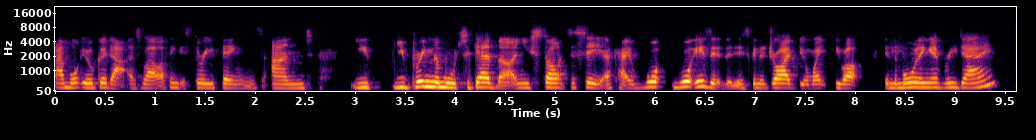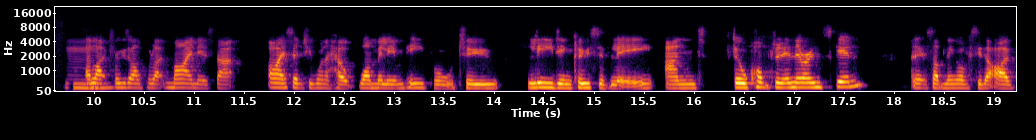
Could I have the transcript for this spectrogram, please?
and what you're good at as well. I think it's three things, and you you bring them all together, and you start to see, okay, what what is it that is going to drive you and wake you up in the morning every day? Mm. And like for example, like mine is that I essentially want to help 1 million people to lead inclusively and feel confident in their own skin. And it's something obviously that I've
